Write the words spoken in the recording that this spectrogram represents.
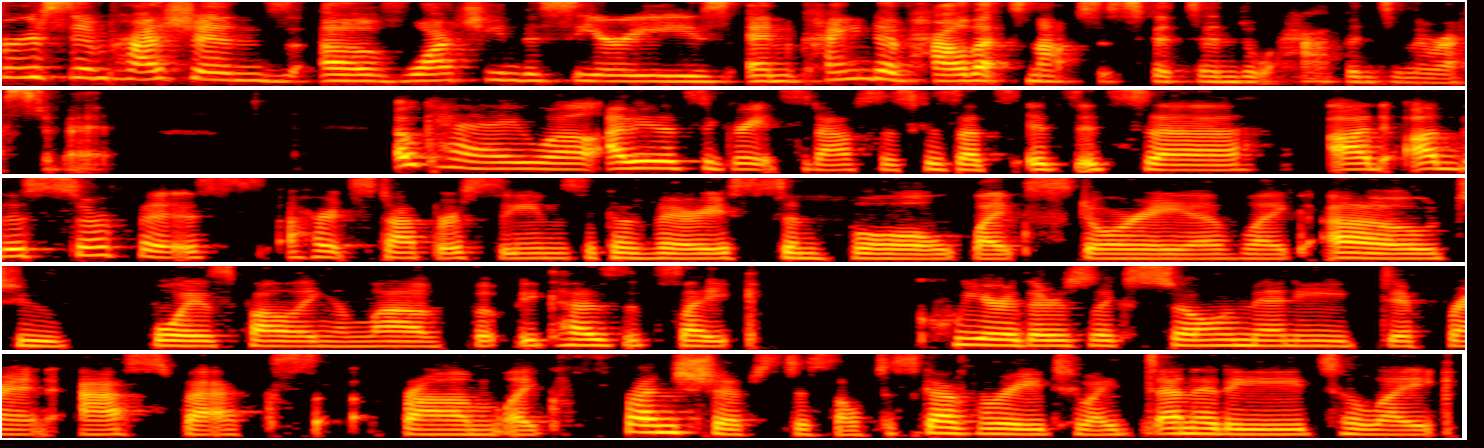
first impressions of watching the series and kind of how that synopsis fits into what happens in the rest of it. Okay, well, I mean it's a great synopsis because that's it's it's uh on on the surface, Heartstopper seems like a very simple like story of like oh two boys falling in love, but because it's like queer there's like so many different aspects from like friendships to self-discovery to identity to like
